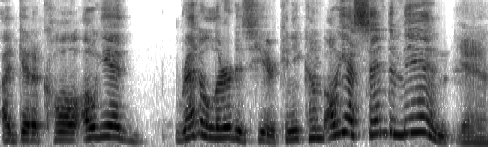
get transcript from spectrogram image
I'd get a call. Oh yeah, Red Alert is here. Can you come? Oh yeah, send him in. yeah,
